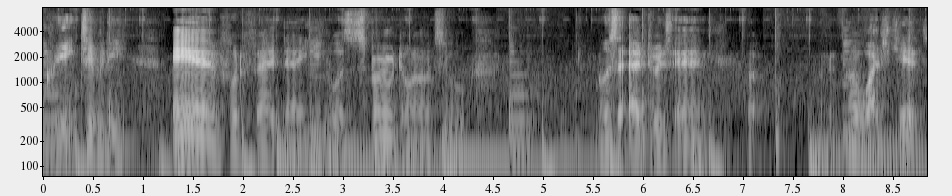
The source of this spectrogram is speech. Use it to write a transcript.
creativity, and for the fact that he was a sperm donor to Melissa Etheridge and her, her wife's kids.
